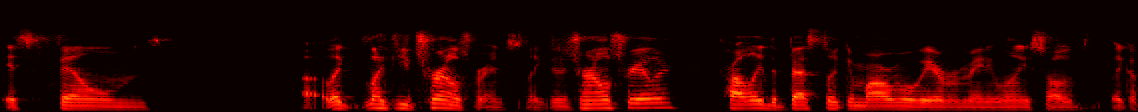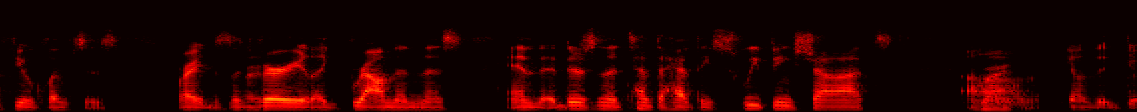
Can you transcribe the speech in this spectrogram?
is filmed uh, like like the Eternals, for instance, like the Eternals trailer, probably the best looking Marvel movie ever made. We only saw like a few glimpses, right? It's like right. very like groundedness, and there's an attempt to have these sweeping shots. Um, right. You know, the, the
